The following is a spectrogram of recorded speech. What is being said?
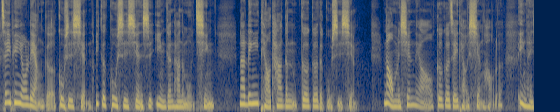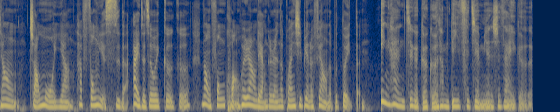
这一篇有两个故事线，一个故事线是印跟他的母亲，那另一条他跟哥哥的故事线。那我们先聊哥哥这一条线好了。印很像着魔一样，他疯也似的爱着这位哥哥，那种疯狂会让两个人的关系变得非常的不对等。硬汉这个哥哥他们第一次见面是在一个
